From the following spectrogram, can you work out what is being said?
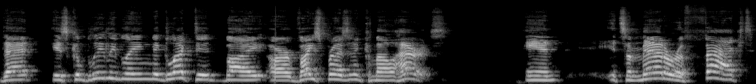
that is completely being neglected by our Vice President Kamala Harris. And it's a matter of fact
